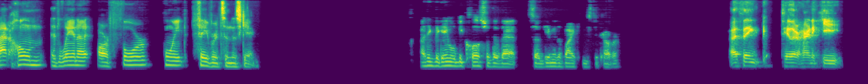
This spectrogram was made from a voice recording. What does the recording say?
At home, Atlanta are four point favorites in this game. I think the game will be closer to that. So give me the Vikings to cover. I think Taylor Heinicke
